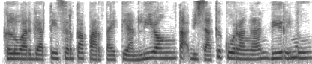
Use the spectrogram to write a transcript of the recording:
keluarga Ti serta partai Tian Liong tak bisa kekurangan dirimu.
